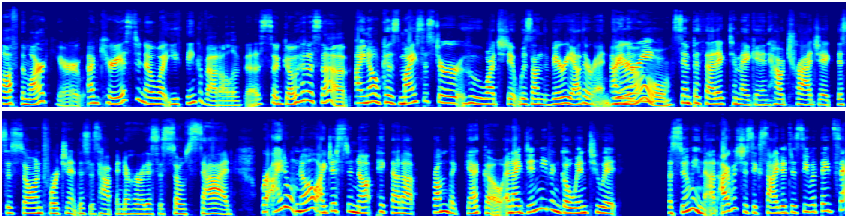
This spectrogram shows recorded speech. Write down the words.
off the mark here. I'm curious to know what you think about all of this. So go hit us up. I know because my sister who watched it was on the very other end. I know. sympathetic to Meghan. How tragic. This is so unfortunate. This has happened to her. This is so sad. Where I don't know. I just did not pick that up from the get go. And I didn't even go into it assuming that. I was just excited to see what they'd say.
